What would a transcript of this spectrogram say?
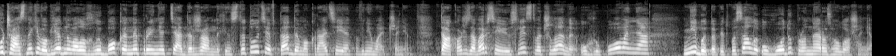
Учасників об'єднувало глибоке неприйняття державних інститутів та демократії в Німеччині. Також, за версією слідства, члени угруповання нібито підписали угоду про нерозголошення.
